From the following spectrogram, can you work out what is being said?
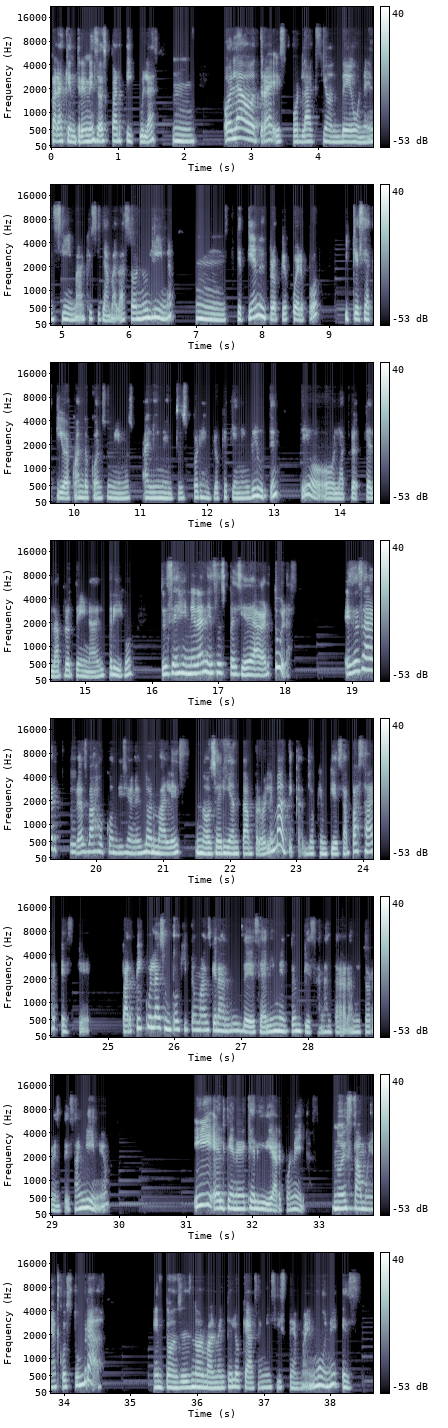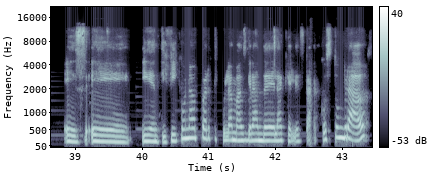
Para que entren esas partículas. Mm. O la otra es por la acción de una enzima que se llama la sonulina, mm, que tiene el propio cuerpo y que se activa cuando consumimos alimentos, por ejemplo, que tienen gluten, ¿sí? o, la, que es la proteína del trigo. Entonces se generan esa especie de aberturas. Esas aberturas bajo condiciones normales no serían tan problemáticas. Lo que empieza a pasar es que partículas un poquito más grandes de ese alimento empiezan a entrar a mi torrente sanguíneo y él tiene que lidiar con ellas. No está muy acostumbrado. Entonces, normalmente lo que hace mi sistema inmune es, es eh, identifica una partícula más grande de la que él está acostumbrado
